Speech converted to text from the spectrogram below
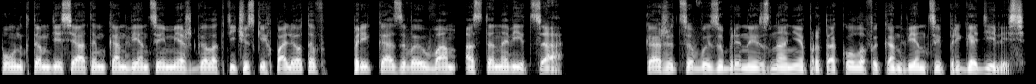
Пунктом 10 Конвенции межгалактических полетов приказываю вам остановиться. Кажется, вызубренные знания протоколов и конвенций пригодились.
